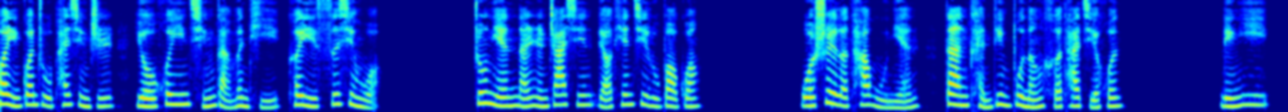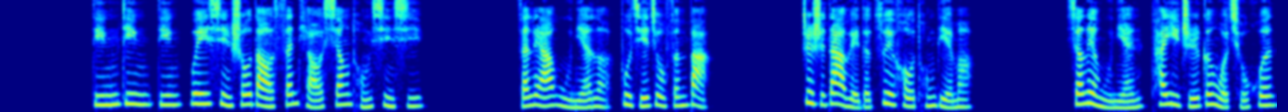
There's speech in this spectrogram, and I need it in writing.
欢迎关注潘幸之，有婚姻情感问题可以私信我。中年男人扎心聊天记录曝光，我睡了他五年，但肯定不能和他结婚。零一，叮叮叮，微信收到三条相同信息，咱俩五年了，不结就分吧。这是大伟的最后通牒吗？相恋五年，他一直跟我求婚，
